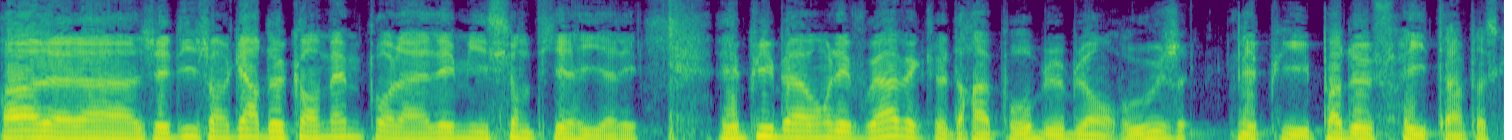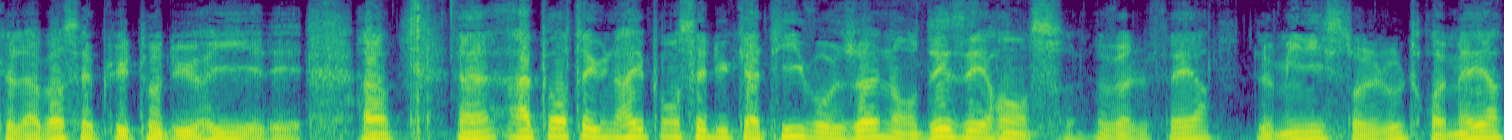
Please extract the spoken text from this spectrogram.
oh là là, j'ai dit, j'en garde quand même pour l'émission de Thierry. Allez. Et puis, ben, on les voit avec le drapeau bleu, blanc, rouge. Et puis, pas de frites, hein, parce que là-bas, c'est plutôt du riz et des. Alors, euh, apporter une réponse éducative aux jeunes en déshérence veulent faire le ministre de l'outre-mer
